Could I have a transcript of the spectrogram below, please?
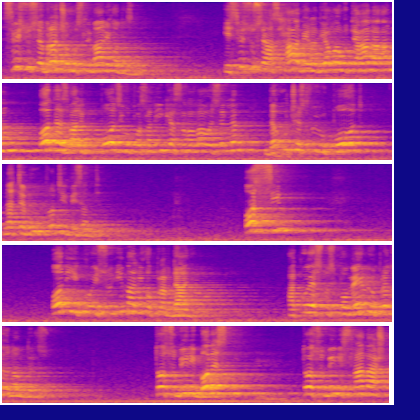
svi su se braćo muslimani odazvali. I svi su se ashabi radijallahu ta'ala anu odazvali pozivu poslanika sallallahu alaihi sallam da učestvuju u pohod na tebu protiv Bizantije. Osim oni koji su imali opravdanje, a koje smo spomenuli u predhodnom drzu, to su bili bolesni, to su bili slabašni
